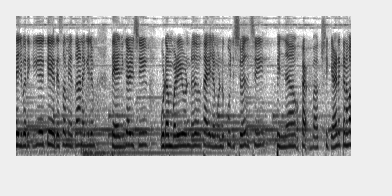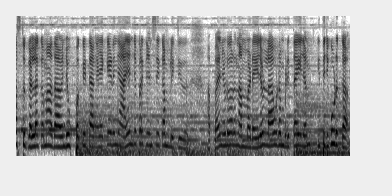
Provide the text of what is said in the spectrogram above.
ഡെലിവറിക്ക് കയറിയ സമയത്താണെങ്കിലും തേൻ കഴിച്ച് ഉടമ്പടി കൊണ്ട് തൈലം കൊണ്ട് കുരിശ് വലിച്ച് പിന്നെ ഭക്ഷിക്കാൻ എടുക്കണ വസ്തുക്കളിലൊക്കെ മാതാവിന്റെ ഉപ്പൊക്കെ ഇട്ട് അങ്ങനെയൊക്കെയാണ് ഞാൻ എന്റെ പ്രഗ്നൻസി കംപ്ലീറ്റ് ചെയ്തത്. അപ്പോൾ എന്നോട് പറഞ്ഞു നമ്മുടെ കയ്യിലുള്ള ഉടമ്പടി തൈലം ഇത്തിരി കൊടുക്കാം.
